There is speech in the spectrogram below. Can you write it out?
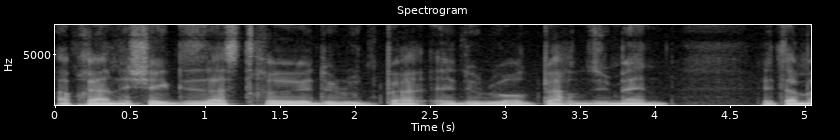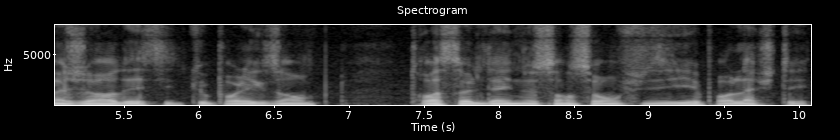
Après un échec désastreux et de, lourdes pertes humaines, l'état-major décide que pour l'exemple, trois soldats innocents seront fusillés pour lâcheté.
